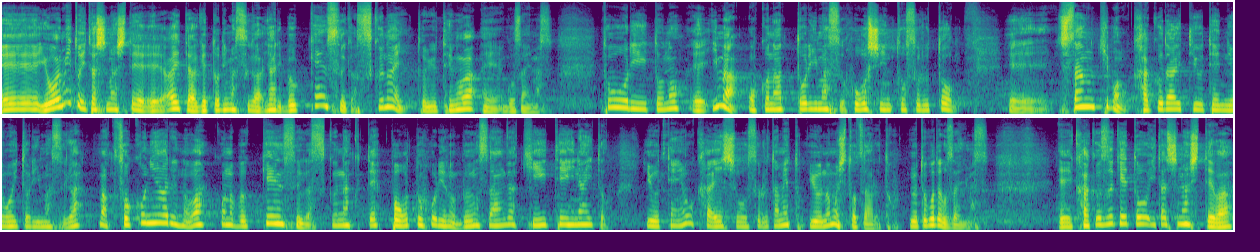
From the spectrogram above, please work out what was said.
えー、弱みといたしまして、あえて挙げておりますがやはり物件数が少ないという点は、え、ございます。トーリーとの、え、今行っております方針とすると資産規模の拡大という点に置いておりますが、まあ、そこにあるのはこの物件数が少なくてポートフォリオの分散が効いていないという点を解消するためというのも一つあるというところでございます。格付けといたしましては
